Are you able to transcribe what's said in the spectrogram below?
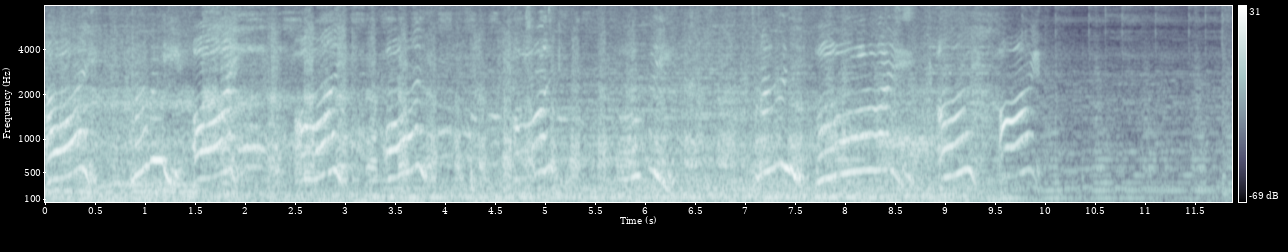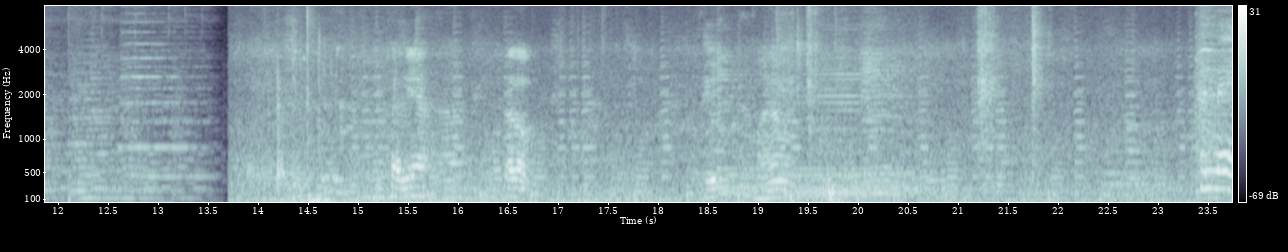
โอ้ยโอ้ยไม่โอ้ยโอ้ยโอ้ยโอ้ยโอ้ยไม่โอ้ยโอ้ยโอ้ยแค่นี้ตลกเฮ้ยมาแล้วมาท่านแน่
